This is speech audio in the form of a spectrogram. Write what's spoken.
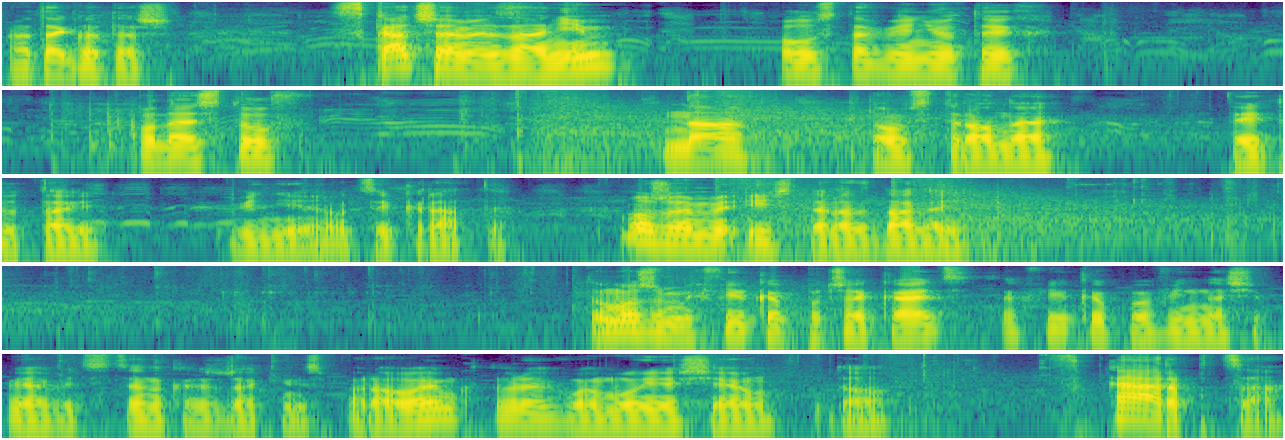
Dlatego też skaczemy za nim po ustawieniu tych podestów na tą stronę tej tutaj widniejącej kraty. Możemy iść teraz dalej. Tu możemy chwilkę poczekać. Za chwilkę powinna się pojawić scenka z Jackiem Sparrowem, który włamuje się do skarbca.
